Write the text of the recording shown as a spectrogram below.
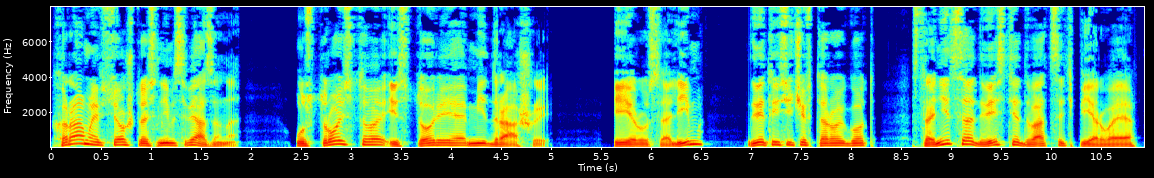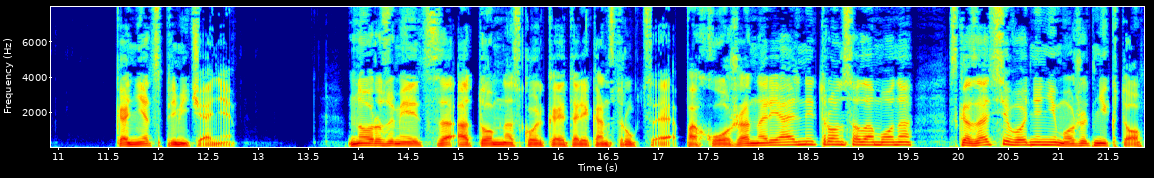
Храм и все, что с ним связано, Устройство, история Мидраши. Иерусалим, 2002 год, страница 221. Конец примечания. Но, разумеется, о том, насколько эта реконструкция похожа на реальный трон Соломона, сказать сегодня не может никто.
